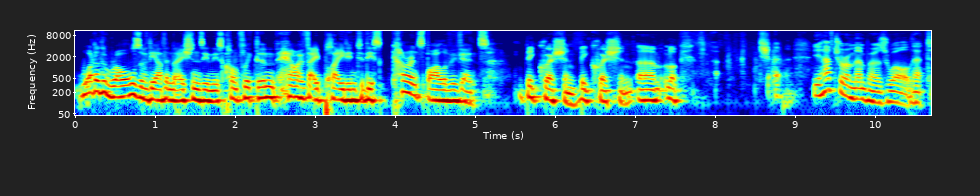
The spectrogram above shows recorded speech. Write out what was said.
What are the roles of the other nations in this conflict, and how have they played into this current spiral of events? Big question, big question. Um, look, you have to remember as well that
